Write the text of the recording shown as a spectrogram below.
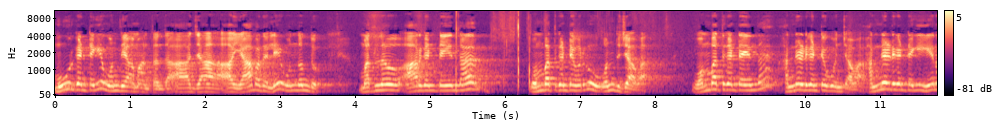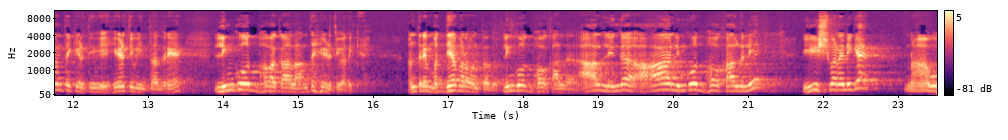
ಮೂರು ಗಂಟೆಗೆ ಒಂದು ಯಾಮ ಅಂತಂದ. ಆ ಜಾ ಆ ಯಾಮದಲ್ಲಿ ಒಂದೊಂದು. ಮೊದಲು ಆರು ಗಂಟೆಯಿಂದ ಒಂಬತ್ತು ಗಂಟೆವರೆಗೂ ಒಂದು ಜಾವ. ಒಂಬತ್ತು ಗಂಟೆಯಿಂದ ಹನ್ನೆರಡು ಗಂಟೆಗೂ ಒಂದು ಜಾವ. ಹನ್ನೆರಡು ಗಂಟೆಗೆ ಏನಂತ ಕೇಳ್ತೀವಿ ಹೇಳ್ತೀವಿ ಅಂತಂದರೆ ಲಿಂಗೋದ್ಭವ ಕಾಲ ಅಂತ ಹೇಳ್ತೀವಿ ಅದಕ್ಕೆ. ಅಂದರೆ ಮಧ್ಯ ಬರುವಂಥದ್ದು ಲಿಂಗೋದ್ಭವ ಕಾಲ ಆ ಲಿಂಗ, ಆ ಲಿಂಗೋದ್ಭವ ಕಾಲದಲ್ಲಿ ಈಶ್ವರನಿಗೆ ನಾವು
